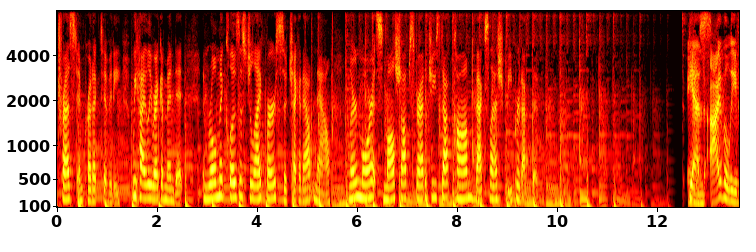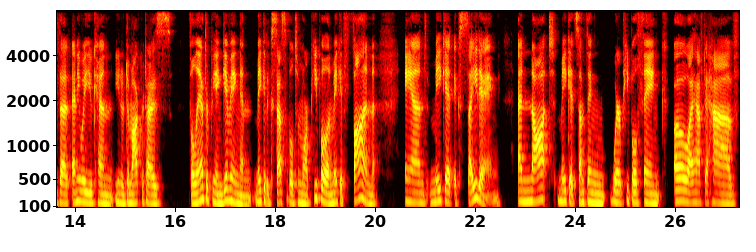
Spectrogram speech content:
trust, and productivity. We highly recommend it. Enrollment closes July 1st, so check it out now. Learn more at smallshopstrategies.com backslash be productive. And yes. I believe that any way you can, you know, democratize philanthropy and giving and make it accessible to more people and make it fun and make it exciting and not make it something where people think, oh, I have to have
